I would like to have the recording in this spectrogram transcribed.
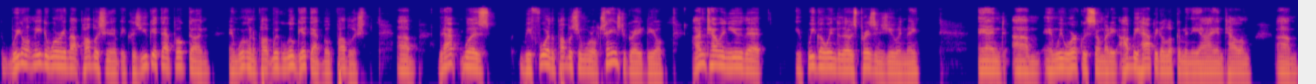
we don't need to worry about publishing it because you get that book done and we're going to pub- we, will get that book published. Uh, that was before the publishing world changed a great deal. I'm telling you that if we go into those prisons, you and me, and um, and we work with somebody, I'll be happy to look them in the eye and tell them, um,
